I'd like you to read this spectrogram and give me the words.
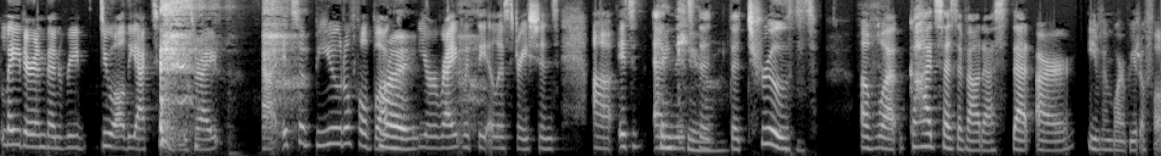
later and then read, do all the activities, right? Yeah, it's a beautiful book. Right. You're right with the illustrations. Uh, it's and Thank it's you. the the truths of what God says about us that are even more beautiful.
